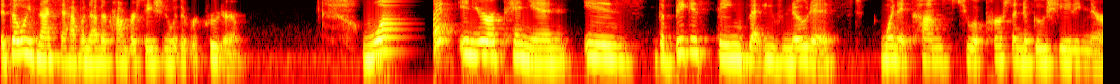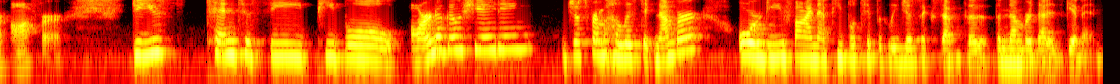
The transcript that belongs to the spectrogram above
it's always nice to have another conversation with a recruiter what in your opinion is the biggest things that you've noticed when it comes to a person negotiating their offer. Do you tend to see people are negotiating just from a holistic number, or do you find that people typically just accept the, the number that is given?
